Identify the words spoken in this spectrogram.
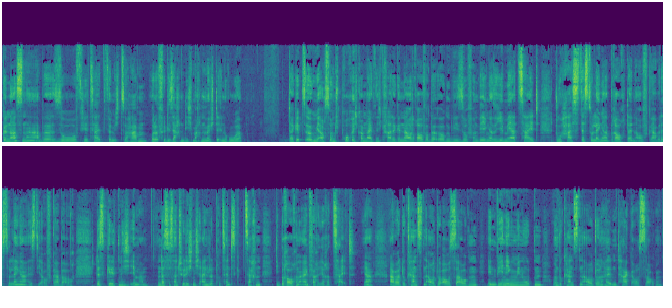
genossen habe, so viel Zeit für mich zu haben oder für die Sachen, die ich machen möchte, in Ruhe da gibt es irgendwie auch so einen Spruch, ich komme da jetzt nicht gerade genau drauf, aber irgendwie so von wegen, also je mehr Zeit du hast, desto länger braucht deine Aufgabe, desto länger ist die Aufgabe auch. Das gilt nicht immer. Und das ist natürlich nicht 100 Prozent. Es gibt Sachen, die brauchen einfach ihre Zeit. Ja, aber du kannst ein Auto aussaugen in wenigen Minuten und du kannst ein Auto einen halben Tag aussaugen.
